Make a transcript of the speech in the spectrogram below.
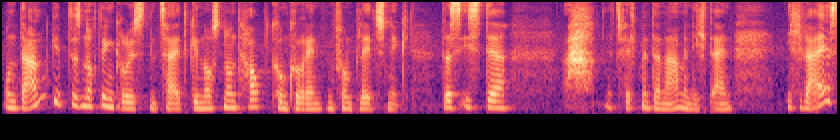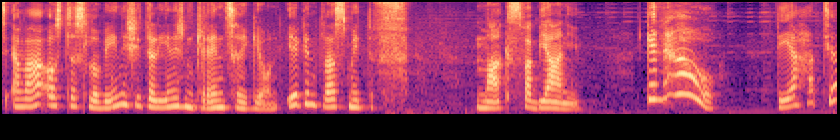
Und dann gibt es noch den größten Zeitgenossen und Hauptkonkurrenten von Pletschnik. Das ist der, ach, jetzt fällt mir der Name nicht ein. Ich weiß, er war aus der slowenisch-italienischen Grenzregion. Irgendwas mit F. Max Fabiani. Genau! Der hat ja,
